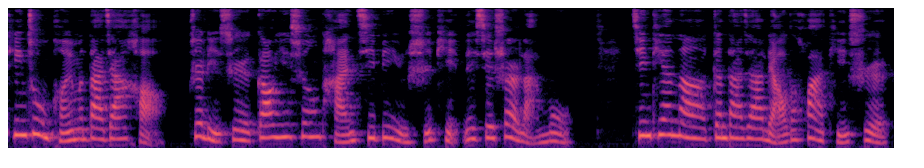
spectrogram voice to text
听众朋友们，大家好，这里是高医生谈疾病与食品那些事儿栏目。今天呢，跟大家聊的话题是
